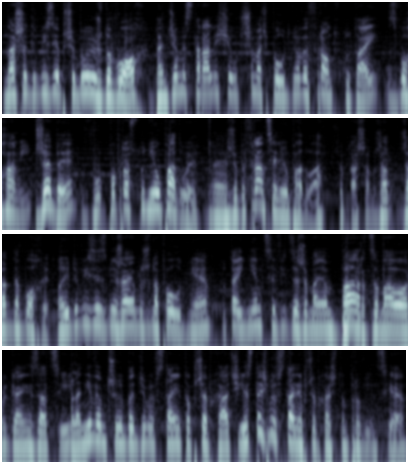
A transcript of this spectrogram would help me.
Nasze dywizje przybyły już do Włoch. Będziemy starali się utrzymać południowy front tutaj z Włochami, żeby w, po prostu nie upadły. E, Żeby Francja nie upadła, przepraszam, ża żadne Włochy. Moje dywizje zmierzają już na południe. Tutaj Niemcy widzę, że mają bardzo mało organizacji, ale nie wiem, czy my będziemy w stanie to przepchać. Jesteśmy w stanie przepchać tę prowincję.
